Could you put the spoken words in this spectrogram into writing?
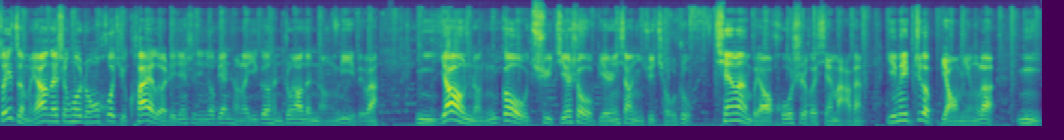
所以，怎么样在生活中获取快乐这件事情，就变成了一个很重要的能力，对吧？你要能够去接受别人向你去求助，千万不要忽视和嫌麻烦，因为这表明了你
